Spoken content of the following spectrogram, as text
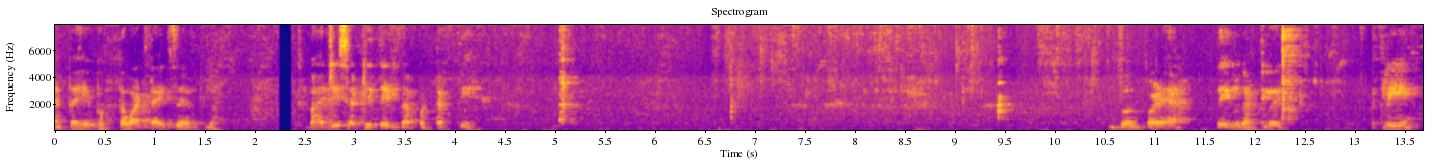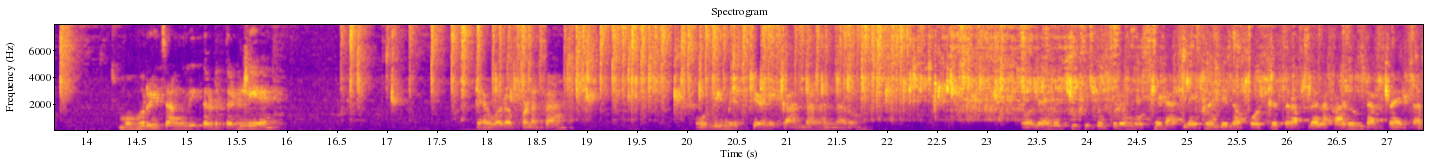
आता हे फक्त वाटायचं आहे आपलं. भाजीसाठी तेल तापट टाकते. दोन पळ्या तेल घातलंय. आपली मोहरी चांगली तडतडली आहे. त्यावर आपण आता ओली मिरची आणि कांदा घालणार आहोत. ओल्या मिरचीचे तुकडे मोठे टाकले म्हणजे नको असले तर आपल्याला काढून टाकता येतात.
